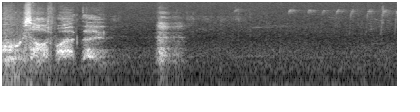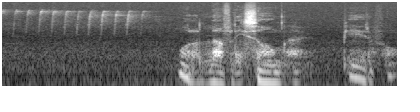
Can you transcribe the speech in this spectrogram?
Whew, it's hard work though. What a lovely song though. Beautiful.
